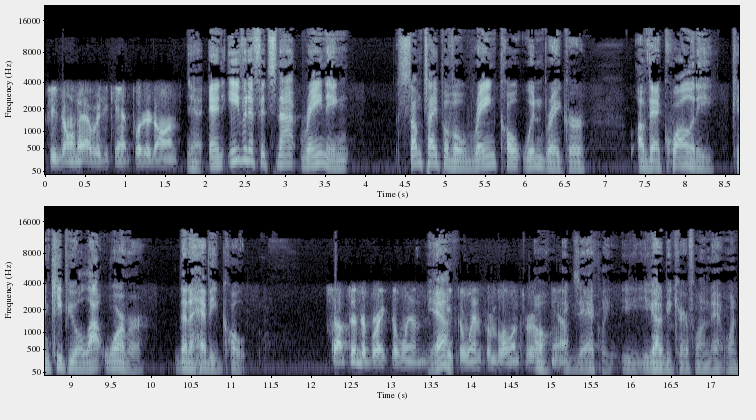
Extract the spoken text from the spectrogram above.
If you don't have it, you can't put it on. Yeah, and even if it's not raining, some type of a raincoat windbreaker of that quality can keep you a lot warmer than a heavy coat. Something to break the wind. Yeah. Keep the wind from blowing through. Oh, yeah. exactly. You, you got to be careful on that one.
